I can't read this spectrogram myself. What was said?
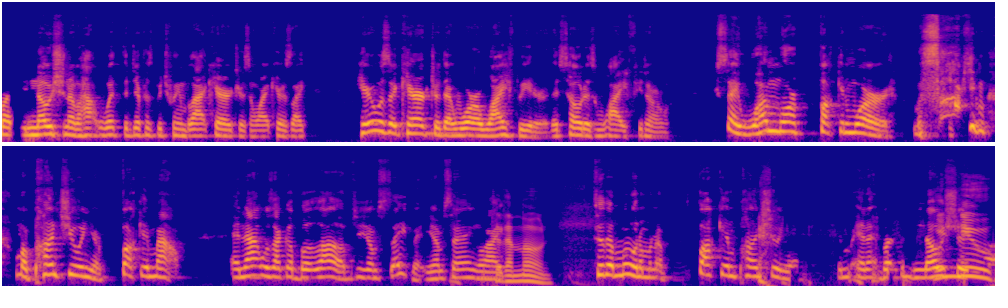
But the notion of how what the difference between black characters and white characters, like here was a character that wore a wife beater that told his wife, you know, say one more fucking word, I'm gonna, I'm gonna punch you in your fucking mouth and that was like a beloved, you know, statement. You know what I'm saying? Like to the moon. To the moon. I'm gonna fucking punch you. and, and but the notion you knew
